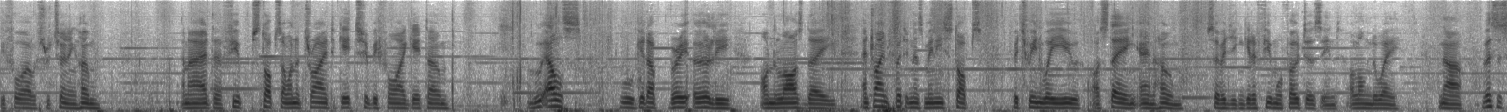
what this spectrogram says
before I was returning home. And I had a few stops I want to try to get to before I get home. Who else will get up very early on the last day and try and fit in as many stops between where you are staying and home so that you can get a few more photos in along the way. Now, this is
